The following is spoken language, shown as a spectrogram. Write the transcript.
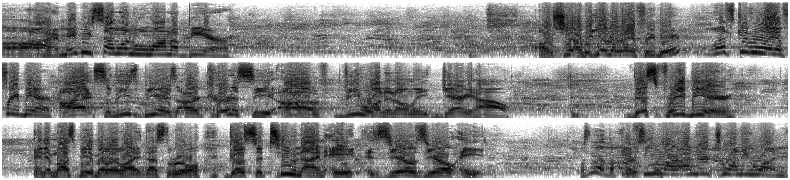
All right, maybe someone will want a beer. Oh shit, are we giving away a free beer? Let's give away a free beer. All right, so these beers are courtesy of the one and only Gary Howe. This free beer, and it must be a Miller Lite, that's the rule, goes to 298008. Wasn't that the first? If first you one? are under 21,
